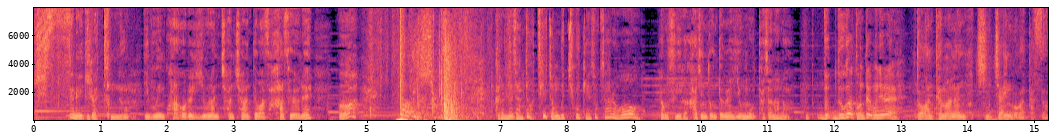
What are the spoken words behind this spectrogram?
쓰레기 같은 놈. 네 부인 과거를 이혼한 전처한테 와서 하소연해? 어? 그런 여자한테 어떻게 정부 치고 계속 살아? 영숙이가 가진 돈 때문에 이혼 못하잖아 너. 누, 누가 돈 때문이래? 너한테만은 진짜인 것 같았어.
